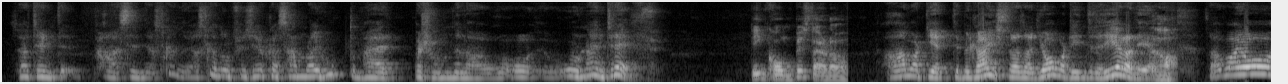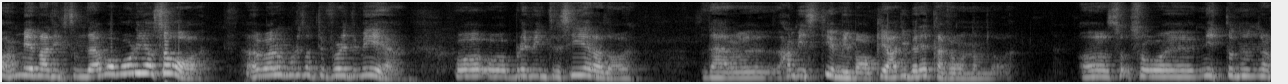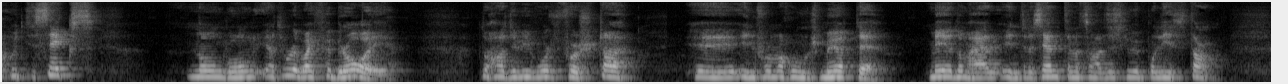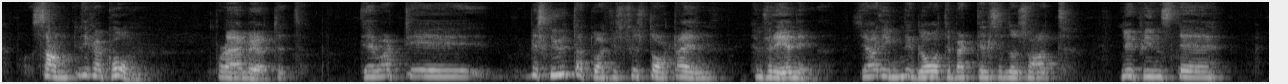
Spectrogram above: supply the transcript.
Så jag tänkte, fasen jag ska, jag ska nog försöka samla ihop de här personerna och, och, och ordna en träff. Din kompis där då? Han vart jättebegeistrad att jag vart intresserad igen. Ja. Så han bara, ja, han menar liksom det. Vad var det jag sa? Det var roligt att du följde med. Och, och blev intresserad då. Så där, och han visste ju min bakgrund. Jag hade ju berättat för honom då. Så, så eh, 1976 någon gång, jag tror det var i februari. Då hade vi vårt första eh, informationsmöte med de här intressenterna som hade skrivit på listan. Samtliga kom på det här mötet. Det vart eh, beslutat då att vi skulle starta en, en förening. Så jag ringde glad till Bertelsen och sa att nu finns det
